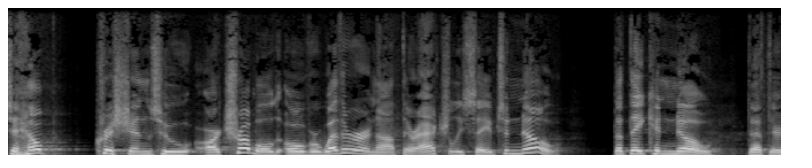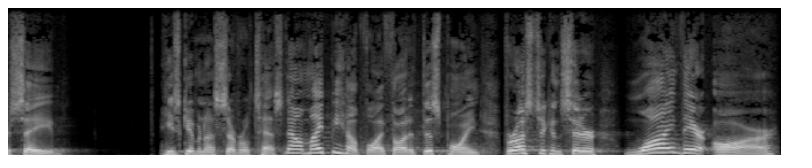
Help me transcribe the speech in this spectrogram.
to help Christians who are troubled over whether or not they're actually saved to know that they can know that they're saved. He's given us several tests. Now, it might be helpful, I thought, at this point, for us to consider why there are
